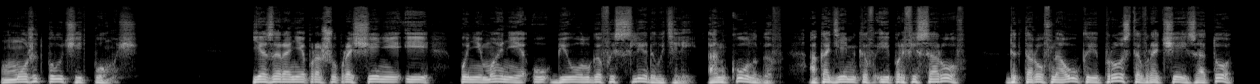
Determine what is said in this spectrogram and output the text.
может получить помощь. Я заранее прошу прощения и понимания у биологов-исследователей, онкологов, академиков и профессоров, докторов наук и просто врачей за то,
